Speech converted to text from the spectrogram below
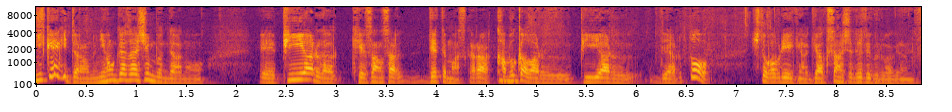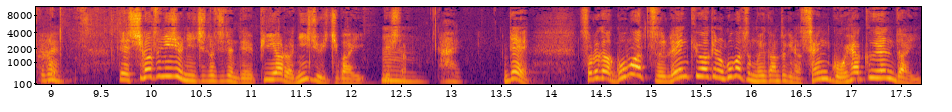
日経平均ってのはあの日本経済新聞であの、えー PR が計算され、出てますから、株価割る PR でやると、一株利益が逆算して出てくるわけなんですけど、はいで、4月22日の時点で PR は21倍でした。うんはい。で、それが5月、連休明けの5月6日の時には1500円台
